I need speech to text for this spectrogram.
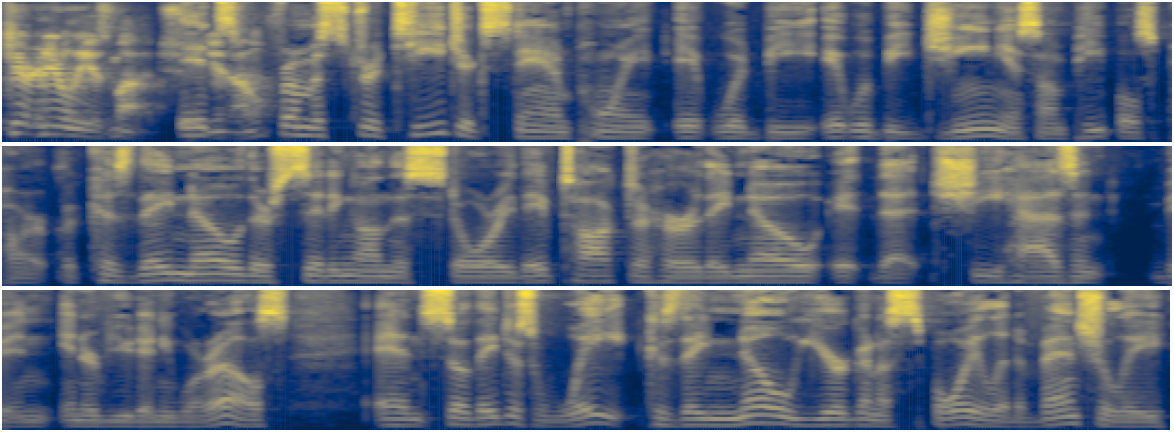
care nearly as much. It's you know? from a strategic standpoint, it would be it would be genius on people's part because they know they're sitting on this story. They've talked to her. They know it, that she hasn't been interviewed anywhere else, and so they just wait because they know you're going to spoil it eventually.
